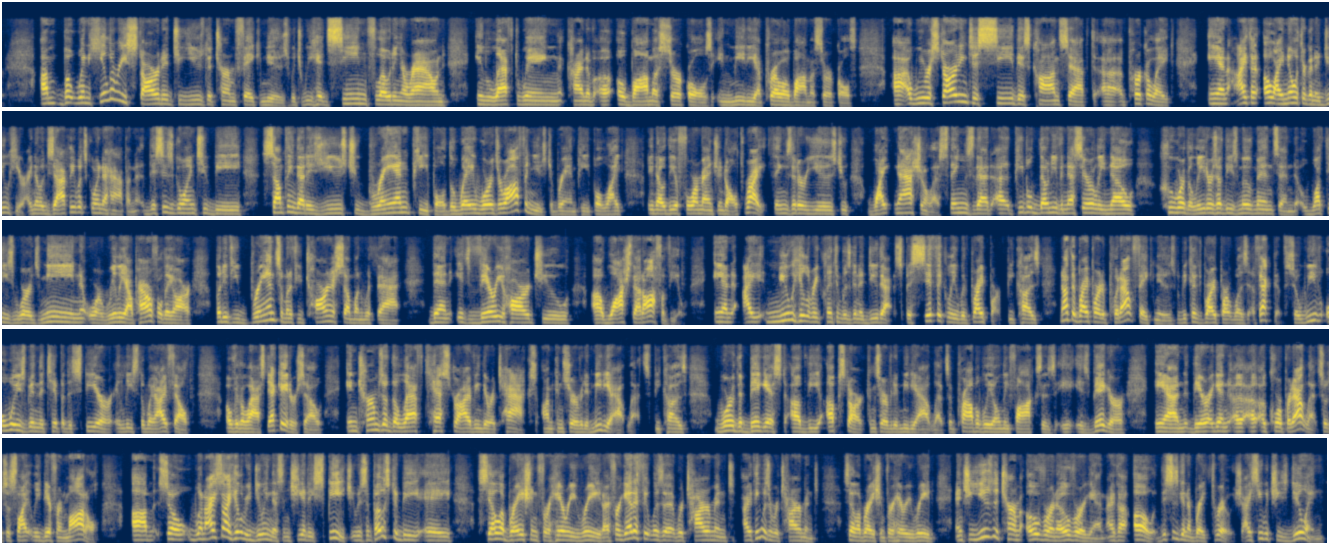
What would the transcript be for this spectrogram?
Um, but when Hillary started to use the term fake news, which we had seen floating around in left wing kind of uh, Obama circles, in media, pro Obama circles, uh, we were starting to see this concept uh, percolate. And I thought, oh, I know what they're going to do here. I know exactly what's going to happen. This is going to be something that is used to brand people the way words are often used to brand people, like, you know, the aforementioned alt right, things that are used to white nationalists, things that uh, people don't even necessarily know who are the leaders of these movements and what these words mean or really how powerful they are. But if you brand someone, if you tarnish someone with that, then it's very hard to uh, wash that off of you. And I knew Hillary Clinton was going to do that specifically with Breitbart because not that Breitbart had put out fake news, but because Breitbart was effective. So we've always been the tip of the spear, at least the way I felt over the last decade or so, in terms of the left test driving their attacks on conservative media outlets because we're the biggest of the upstart conservative media outlets, and probably only Fox is is bigger, and they're again a, a corporate outlet, so it's a slightly different model. Um, so when I saw Hillary doing this and she had a speech, it was supposed to be a celebration for Harry Reid. I forget if it was a retirement, I think it was a retirement celebration for Harry Reid. And she used the term over and over again. I thought, oh, this is going to break through. I see what she's doing.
